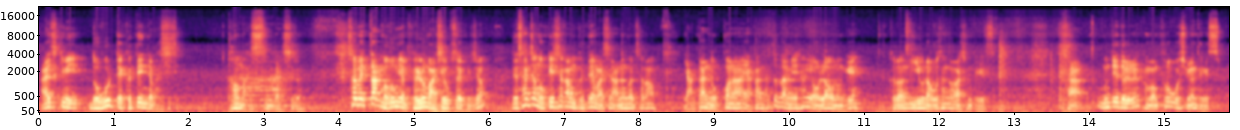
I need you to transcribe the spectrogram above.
아이스크림이 녹을 때 그때 이제 맛이 더 맛있습니다, 실은. 처음에 딱 먹으면 별로 맛이 없어요, 그죠? 근데 살짝 녹기 시작하면 그때 맛이 나는 것처럼 약간 녹거나 약간 따뜻하면 향이 올라오는 게 그런 이유라고 생각하시면 되겠습니다. 자, 문제들 한번 풀어보시면 되겠습니다.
